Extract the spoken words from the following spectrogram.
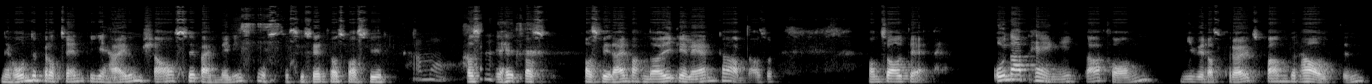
eine hundertprozentige Heilungschance beim Meniskus. Das ist etwas, was wir, das ist etwas, was wir einfach neu gelernt haben. Also man sollte unabhängig davon, wie wir das Kreuzband erhalten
